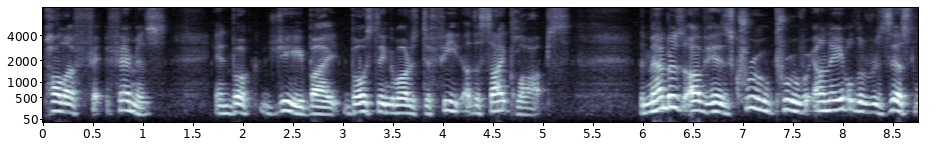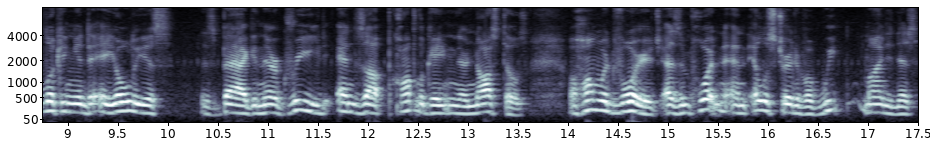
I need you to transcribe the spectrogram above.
Polyphemus in Book G by boasting about his defeat of the Cyclops, the members of his crew prove unable to resist looking into Aeolus' bag, and their greed ends up complicating their Nostos, a homeward voyage. As important and illustrative of weak-mindedness,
